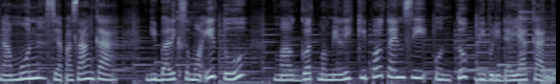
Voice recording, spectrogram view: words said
Namun, siapa sangka, di balik semua itu, maggot memiliki potensi untuk dibudidayakan.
